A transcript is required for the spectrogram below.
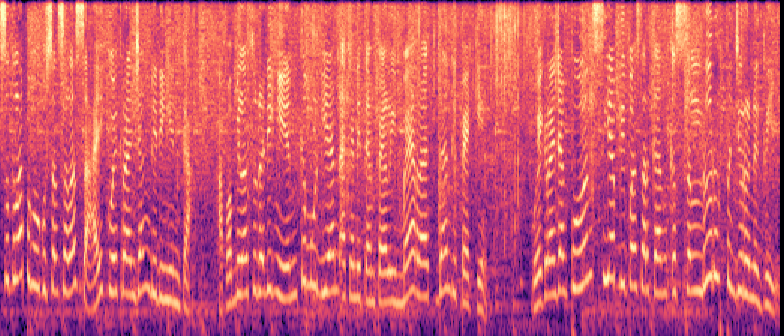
Setelah pengukusan selesai, kue keranjang didinginkan. Apabila sudah dingin, kemudian akan ditempeli merek dan dipacking. Kue keranjang pun siap dipasarkan ke seluruh penjuru negeri.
